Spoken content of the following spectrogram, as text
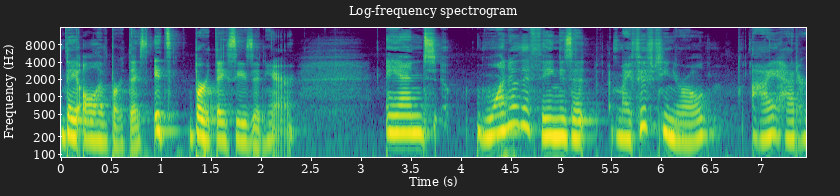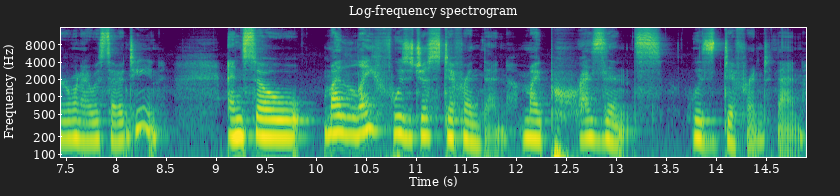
They all have birthdays. It's birthday season here. And one of the things is that my 15 year old, I had her when I was 17. And so my life was just different then. My presence was different then.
